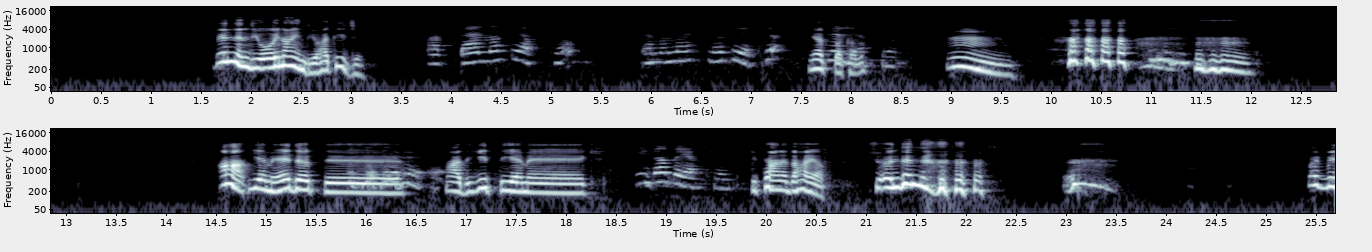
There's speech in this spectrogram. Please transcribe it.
Benimle diyor oynayın diyor Hatice. Bak ben nasıl yapıyorum? Yanına nasıl yatıyorum? Yat Şöyle bakalım. yatıyorum. Hmm. Aha yemeğe döktü. Hadi gitti yemek. Bir daha da yapayım. Bir tane daha yap. Şu önden de Bak beni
